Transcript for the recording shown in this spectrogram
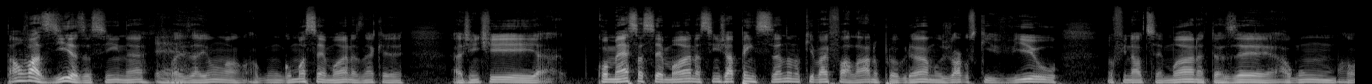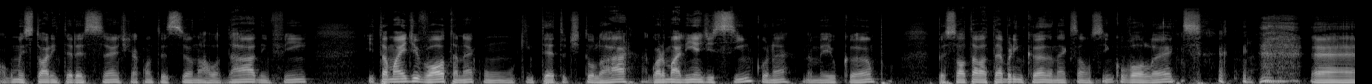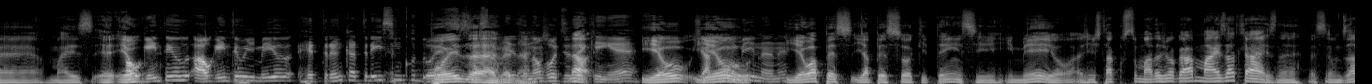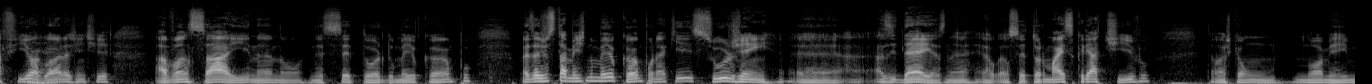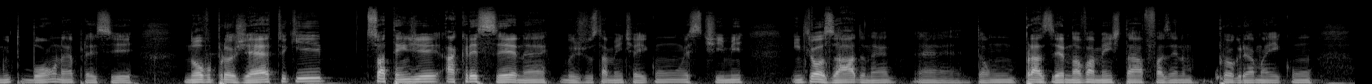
Estavam vazias, assim, né? É. Faz aí um, algumas semanas, né? Que a gente começa a semana, assim, já pensando no que vai falar no programa, os jogos que viu no final de semana, trazer algum, alguma história interessante que aconteceu na rodada, enfim. E estamos aí de volta, né, com o quinteto titular. Agora uma linha de cinco, né, no meio campo. O pessoal tava até brincando, né, que são cinco volantes. é, mas eu... Alguém tem, alguém tem o e-mail retranca 352. Pois é. Mesa. Não vou dizer não, quem é. E eu, já e eu, combina, né? E, eu, a e a pessoa que tem esse e-mail, a gente está acostumado a jogar mais atrás, né? Vai ser um desafio é. agora a gente avançar aí, né, no, nesse setor do meio campo. Mas é justamente no meio-campo né, que surgem é, as ideias, né? É, é, o setor mais criativo. Então acho que é um nome aí muito bom né, para esse novo projeto e que só tende a crescer, né? Justamente aí com esse time entrosado, né? É, então, um prazer novamente estar tá fazendo um programa aí com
